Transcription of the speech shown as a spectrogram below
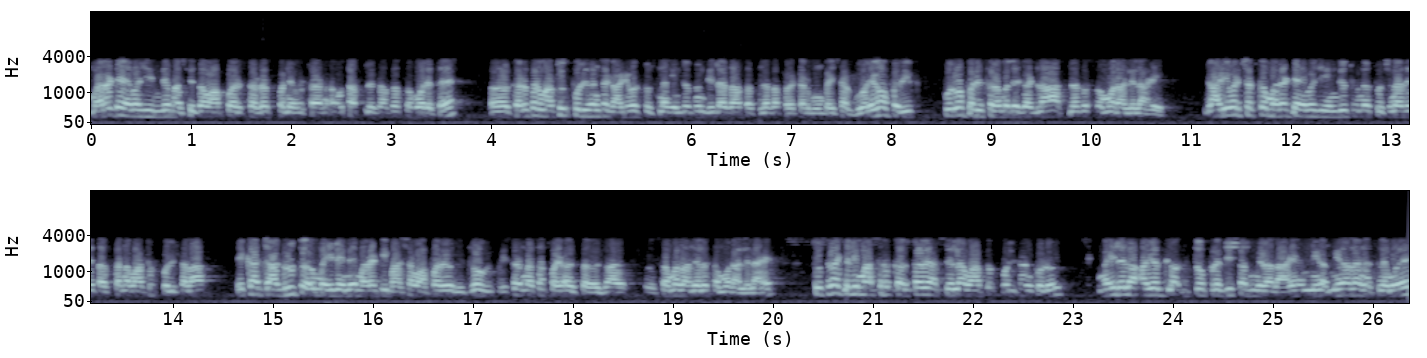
मराठीऐवजी हिंदी भाषेचा वापर सरसपणे होता होत असल्याचं आता समोर येत आहे खरं तर वाहतूक पोलिसांच्या गाडीवर सूचना हिंदीतून दिल्या जात असल्याचा प्रकार मुंबईच्या गोरेगाव परि पूर्व परिसरामध्ये घडला असल्याचं समोर आलेलं आहे. गाडीवर चक्क मराठीऐवजी हिंदीतून सूचना देत असताना वाहतूक पोलिसाला एका जागृत महिलेने मराठी भाषा वापर जो विसरण्याचा समज आलेला समोर आलेला आहे. सूचना केली मात्र कर्तव्य असलेल्या वाहतूक पोलिसांकडून महिलेला अयोग्य तो प्रतिसाद मिळाला आहे मिळाला नसल्यामुळे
